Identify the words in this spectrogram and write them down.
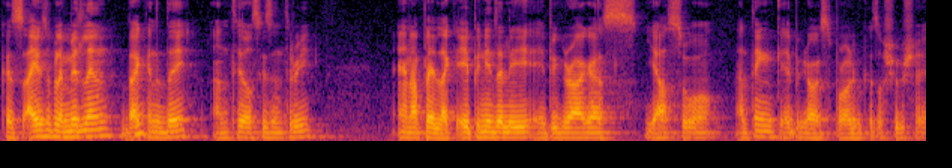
because I used to play mid lane back in the day until season three, and I played like AP Nidalee, AP Gragas, Yasuo. I think AP Gragas is probably because of Shushei.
